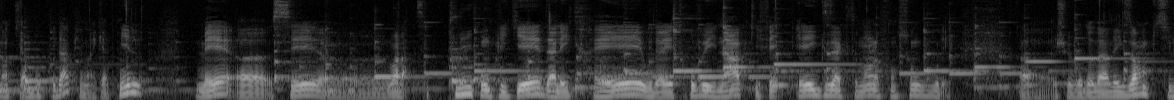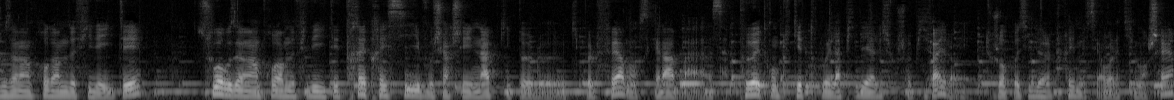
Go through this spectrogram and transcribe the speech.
Donc il y a beaucoup d'apps, il y en a 4000, mais euh, c'est euh, plus compliqué d'aller créer ou d'aller trouver une app qui fait exactement la fonction que vous voulez. Je vais vous donner un exemple. Si vous avez un programme de fidélité, Soit vous avez un programme de fidélité très précis, vous cherchez une app qui peut le, qui peut le faire. Dans ce cas-là, bah, ça peut être compliqué de trouver l'app idéale sur Shopify. Alors, il est toujours possible de la créer, mais c'est relativement cher.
